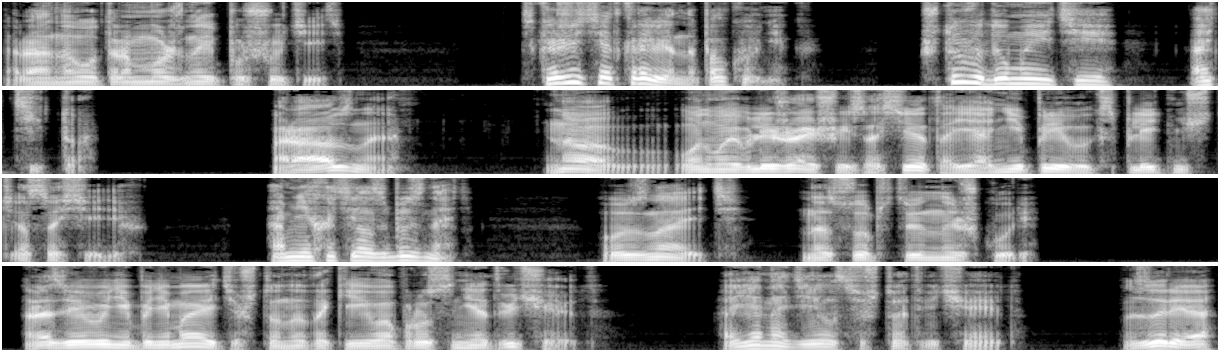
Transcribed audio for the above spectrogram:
Рано утром можно и пошутить. Скажите откровенно, полковник, что вы думаете о Тито? Разное. Но он мой ближайший сосед, а я не привык сплетничать о соседях. А мне хотелось бы знать. Узнаете на собственной шкуре. Разве вы не понимаете, что на такие вопросы не отвечают? А я надеялся, что отвечают. Зря,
